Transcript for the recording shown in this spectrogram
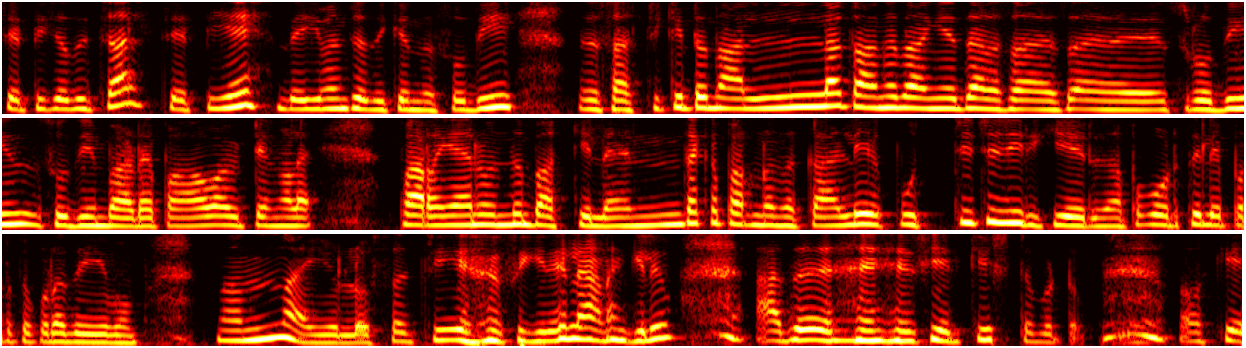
ചെട്ടി ചതിച്ചാൽ ചെട്ടിയെ ദൈവം ചതിക്കുന്നു. ശ്രുതി സച്ചിക്കിട്ട് നല്ല താങ്ങ് താങ്ങിയതാണ്. ശ്രുതിയും ശ്രുതിയും പാടെ പാവവിറ്റങ്ങളെ പറയാനൊന്നും ബാക്കിയില്ല എന്തൊക്കെ പറഞ്ഞു കളി പുച്ഛിച്ച് ചിരിക്കുകയായിരുന്നു. അപ്പോൾ കൊടുത്തില്ല ഇപ്പുറത്ത് കൂടെ ദൈവം? നന്നായുള്ളൂ സച്ചി സീരിയലാണെങ്കിലും അത് ശരിക്കും ഇഷ്ടപ്പെട്ടു. ഓക്കെ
